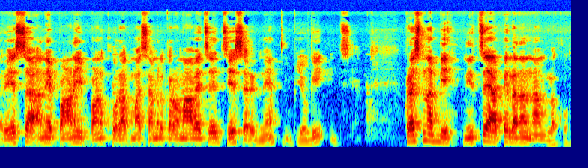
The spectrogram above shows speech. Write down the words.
રેસા અને પાણી પણ ખોરાકમાં સામેલ કરવામાં આવે છે, જે શરીરને ઉપયોગી છે. પ્રશ્ન બે, નીચે આપેલાના નામ લખો.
